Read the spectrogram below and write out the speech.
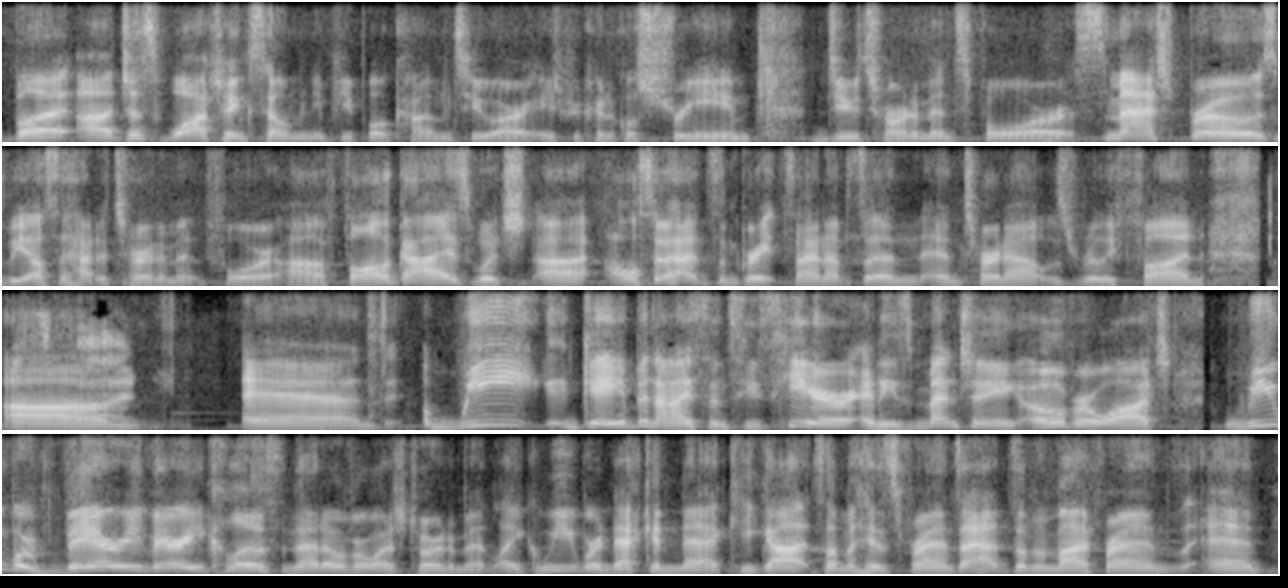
But uh, just watching so many people come to our HP Critical stream, do tournaments for Smash Bros. We also had a tournament for uh, Fall Guys, which uh, also had some great signups and, and turnout. It was really fun. Um, fun. and we, Gabe and I, since he's here and he's mentioning Overwatch, we were very, very close in that Overwatch tournament. Like we were neck and neck. He got some of his friends, I had some of my friends, and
